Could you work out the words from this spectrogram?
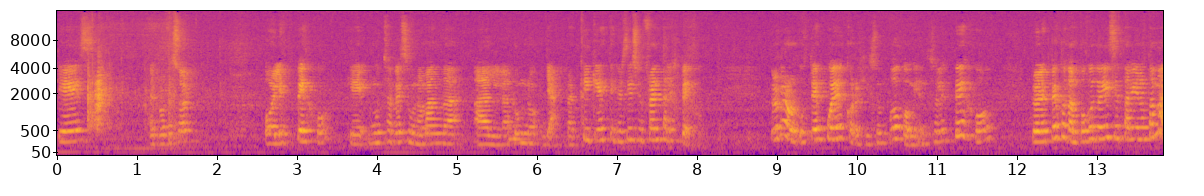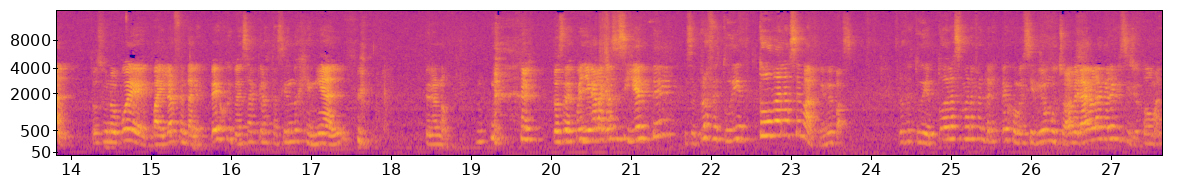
que es el profesor o el espejo, que muchas veces uno manda al alumno, ya, practique este ejercicio frente al espejo. Pero claro, ustedes pueden corregirse un poco mirándose al espejo, pero el espejo tampoco te dice está bien o está mal. Entonces uno puede bailar frente al espejo y pensar que lo está haciendo genial, pero no. Entonces después llega a la clase siguiente y dice, profe, estudié toda la semana, a mí me pasa. Profe, estudié toda la semana frente al espejo, me sirvió mucho. A ver, haga el ejercicio, todo mal.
